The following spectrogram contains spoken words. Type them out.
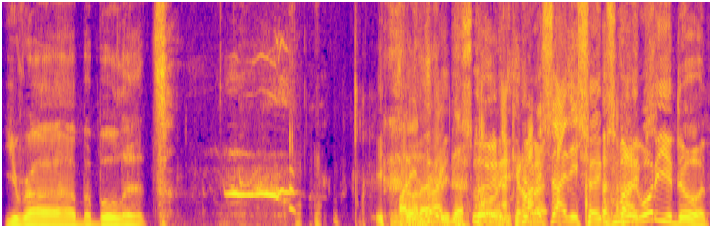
you rubber bullets. I didn't break the story. Can I just say this, Hoops? Mate, what are you doing?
